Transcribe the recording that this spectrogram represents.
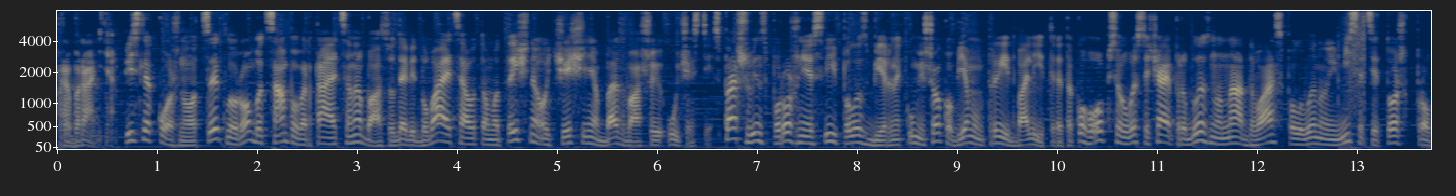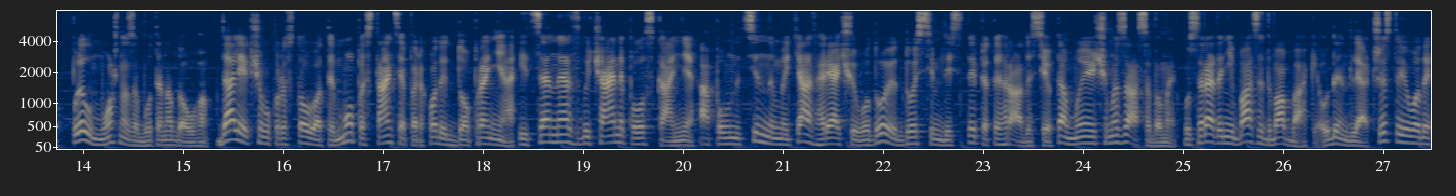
Прибирання після кожного циклу робот сам повертається на базу, де відбувається автоматичне очищення без вашої участі. Спершу він спорожнює свій пилозбірник у мішок об'ємом 3,2 літри. Такого обсягу вистачає приблизно на 2,5 місяці, тож про пил можна забути надовго. Далі, якщо використовувати мопи, станція переходить до прання, і це не звичайне полоскання, а повноцінне миття з гарячою водою до 75 градусів та миючими засобами. Усередині бази два баки: один для чистої води,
